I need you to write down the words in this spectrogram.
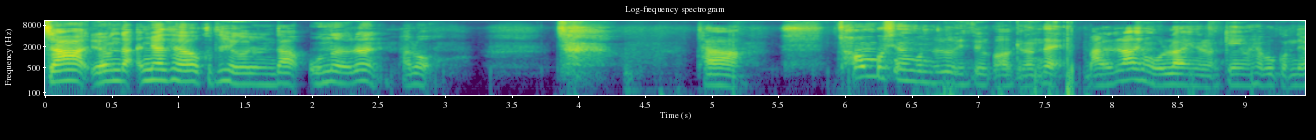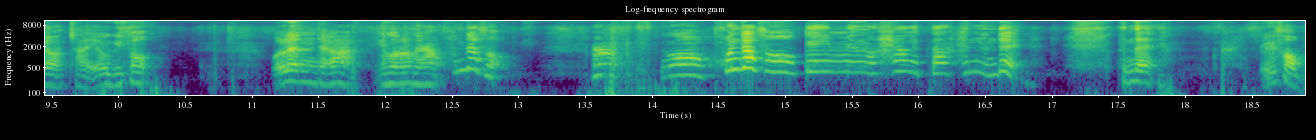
자, 여러분들 안녕하세요. 고태이거입니다. 오늘은 바로 자, 자, 처음 보시는 분들도 있을 것 같긴 한데 말라인 온라인이라는 게임을 해볼 건데요. 자, 여기서 원래는 제가 이거를 그냥 혼자서 그냥 이거 혼자서 게임을 해야겠다 했는데 근데 여기서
